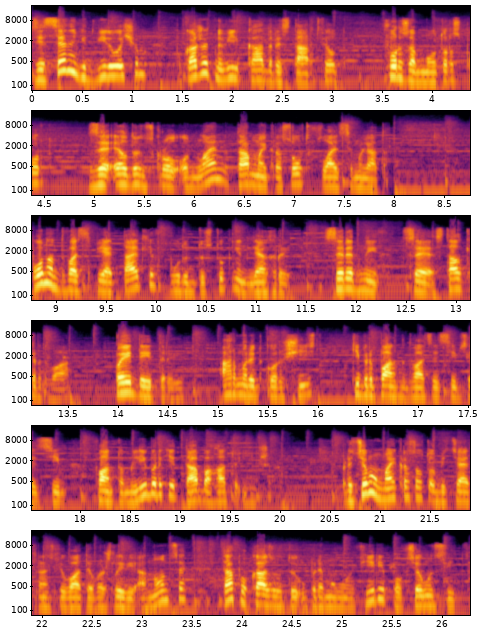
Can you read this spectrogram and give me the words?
Зі сцени відвідувачам покажуть нові кадри Starfield, Forza Motorsport, The Elden Scroll Online та Microsoft Flight Simulator. Понад 25 тайтлів будуть доступні для гри. Серед них це Stalker 2, Payday 3, Armored Core 6, Cyberpunk 2077, Phantom Liberty та багато інших. При цьому Microsoft обіцяє транслювати важливі анонси та показувати у прямому ефірі по всьому світі.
